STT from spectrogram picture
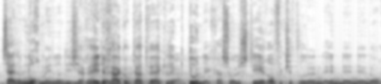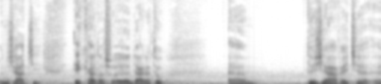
zijn er nog minder die zeggen: hé, hey, dat ga ik ook daadwerkelijk Ja. doen. Ik ga solliciteren of ik zit al in, in, in, de organisatie, ik ga daar, eh, daar naartoe. Ehm, dus ja, weet je, eh,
